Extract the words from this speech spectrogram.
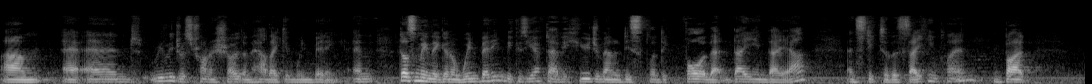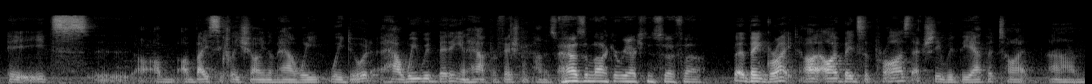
um, and really just trying to show them how they can win betting. And it doesn't mean they're going to win betting because you have to have a huge amount of discipline to follow that day in, day out and stick to the staking plan. But it's uh, I'm, I'm, basically showing them how we, we do it, how we win betting, and how professional punters. Win. How's the market reaction so far? It's been great. I, have been surprised actually with the appetite um,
